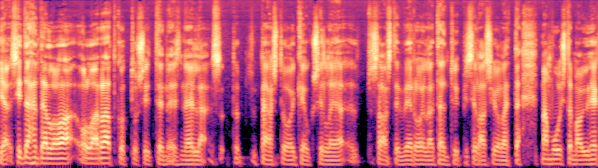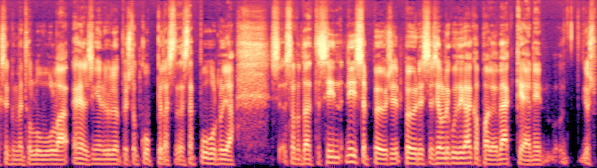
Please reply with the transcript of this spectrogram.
Ja sitähän tällä ollaan ratkottu sitten näillä päästöoikeuksilla ja saasteveroilla ja tämän tyyppisillä asioilla. Että mä muistan, mä 90-luvulla Helsingin yliopiston kuppilassa tästä puhunut ja sanotaan, että siinä, niissä pöydissä siellä oli kuitenkin aika paljon väkeä, niin jos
